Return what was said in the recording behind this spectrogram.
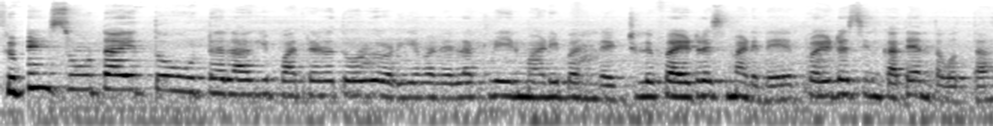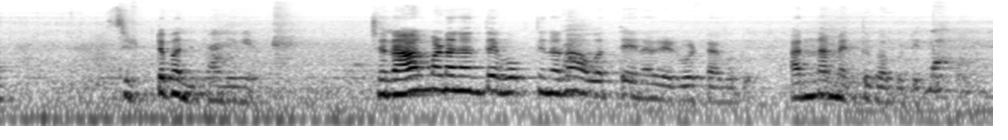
ಫ್ರೆಂಡ್ಸ್ ಊಟ ಆಯಿತು, ಊಟ ಎಲ್ಲ ಆಗಿ ಪಾತ್ರೆ ಎಲ್ಲ ತೊಳೆದು ಅಡುಗೆ ಮನೆಲ್ಲ ಕ್ಲೀನ್ ಮಾಡಿ ಬಂದೆ. ಆ್ಯಕ್ಚುಲಿ ಫ್ರೈಡ್ ರೈಸ್ ಮಾಡಿದೆ. ಫ್ರೈಡ್ ರೈಸಿನ ಕತೆ ಅಂತ ಗೊತ್ತಾ? ಸಿಟ್ಟು ಬಂದಿತ್ತು ನನಗೆ ಚೆನ್ನಾಗಿ ಮಾಡೋಣಂತೆ, ಹೋಗ್ತೀನಲ್ಲ, ಅವತ್ತೇ ಏನಾದ್ರು ಎಡವಟ್ಟಾಗೋದು ಅನ್ನ ಮೆತ್ತಗಾಗ್ಬಿಟ್ಟಿತ್ತು.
